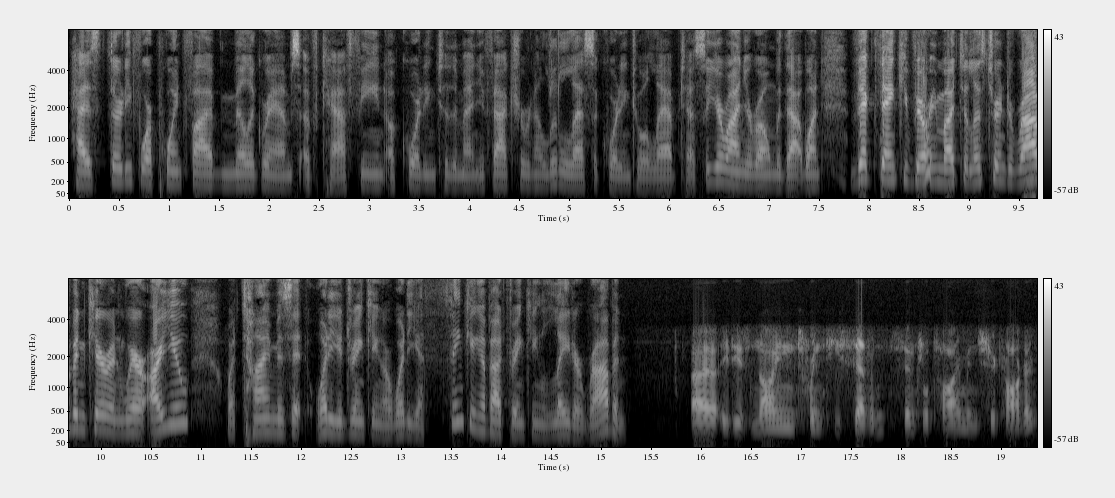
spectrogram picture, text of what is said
has 34.5 milligrams of caffeine according to the manufacturer and a little less according to a lab test. So you're on your own with that one. Vic, thank you very much. And let's turn to Robin Kearon. Where are you? What time is it? What are you drinking or what are you thinking? Thinking about drinking later, Robin? Uh, it is 9:27 Central Time in Chicago.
